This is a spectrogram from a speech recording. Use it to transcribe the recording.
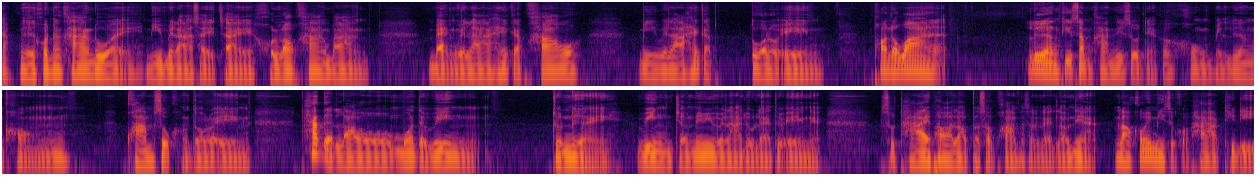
จับมือคนข้างๆด้วย มีเวลาใส่ใจคนรอบข้างบ้าง แบ่งเวลาให้กับเขา มีเวลาให้กับตัวเราเอง เพราะเราว่าเรื่องที่สำคัญที่สุดเนี่ยก็คงเป็นเรื่องของ ความสุขของตัวเราเอง ถ้าเกิดเรามัวแต่วิ่งจนเหนื่อย วิ่งจนไม่มีเวลาดูแลตัวเองเนี่ย สุดท้ายพอเราประสบความสำเร็จแล้วเนี่ย เราก็ไม่มีสุขภาพที่ดี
